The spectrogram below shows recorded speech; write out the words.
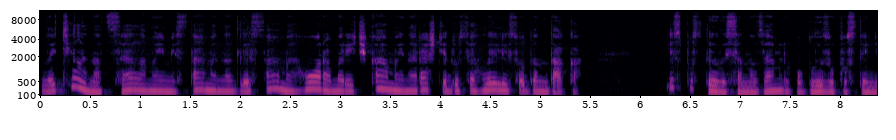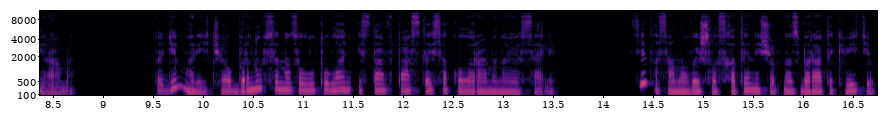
Летіли над селами і містами, над лісами, горами, річками і нарешті досягли лісу Дандака і спустилися на землю поблизу пустині рами. Тоді Маріча обернувся на золоту лань і став пастися коло раменої оселі. Сіта сама вийшла з хатини, щоб назбирати квітів,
